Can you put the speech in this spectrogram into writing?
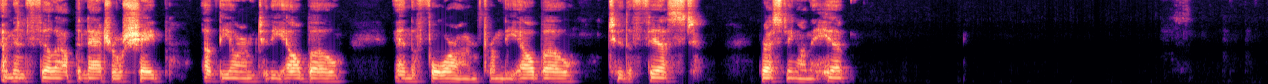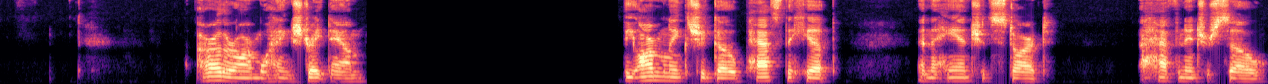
and then fill out the natural shape of the arm to the elbow and the forearm from the elbow to the fist resting on the hip. Our other arm will hang straight down the arm length should go past the hip and the hand should start a half an inch or so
